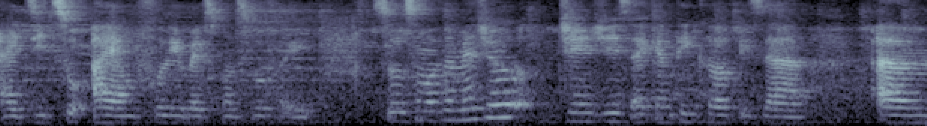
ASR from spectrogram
I did so I am fully responsible for it. So some of the major changes I can think of is that um,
